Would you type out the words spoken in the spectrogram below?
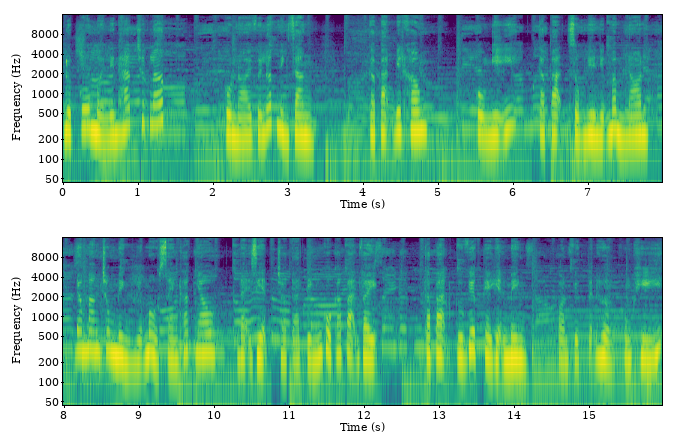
được cô mời lên hát trước lớp. Cô nói với lớp mình rằng, các bạn biết không, cô nghĩ các bạn giống như những mầm non đang mang trong mình những màu xanh khác nhau, đại diện cho cá tính của các bạn vậy. Các bạn cứ việc thể hiện mình, còn việc tận hưởng không khí,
